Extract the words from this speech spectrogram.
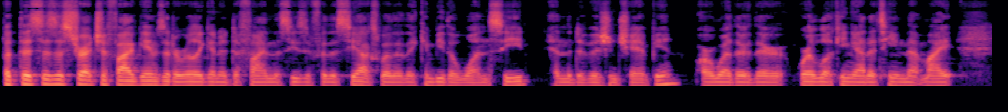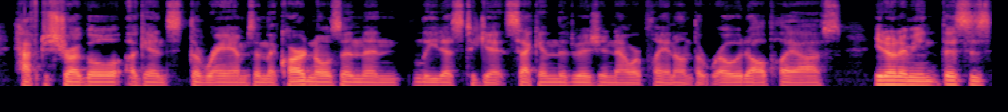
But this is a stretch of five games that are really going to define the season for the Seahawks, whether they can be the one seed and the division champion, or whether they're we're looking at a team that might have to struggle against the Rams and the Cardinals and then lead us to get second in the division. Now we're playing on the road all playoffs. You know what I mean? This is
